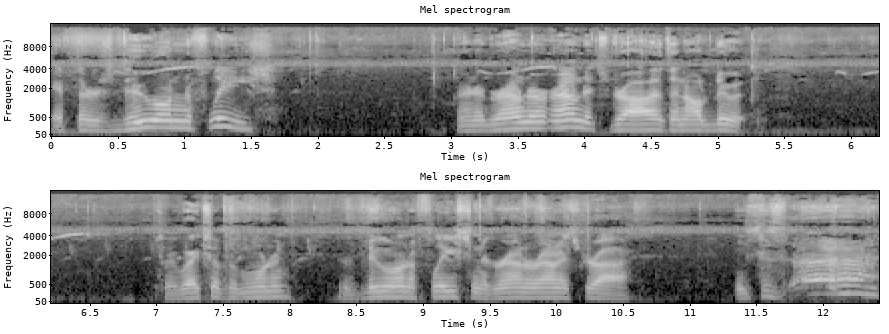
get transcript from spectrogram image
if there's dew on the fleece and the ground around it's dry, then I'll do it. So he wakes up in the morning, there's dew on the fleece and the ground around it's dry. He says, ah,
